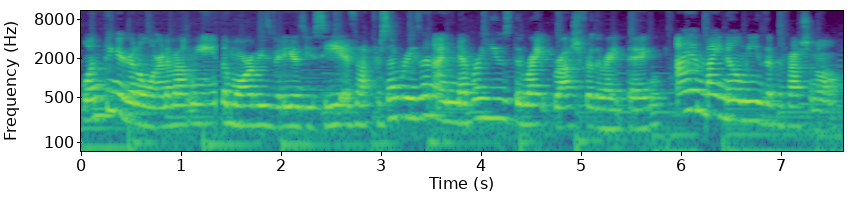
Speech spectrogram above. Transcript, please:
One thing you're gonna learn about me, the more of these videos you see, is that for some reason, I never use the right brush for the right thing. I am by no means a professional.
